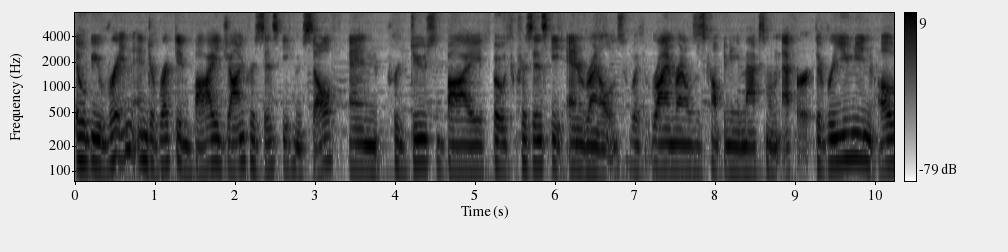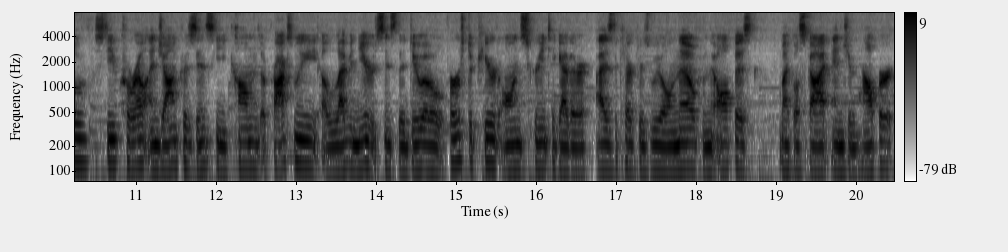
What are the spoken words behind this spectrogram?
It will be written and directed by John Krasinski himself and produced by both Krasinski and Reynolds, with Ryan Reynolds' company Maximum Effort. The reunion of Steve Carell and John Krasinski comes approximately 11 years since the duo first appeared on screen together as the characters we all know from The Office Michael Scott, and Jim Halpert.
